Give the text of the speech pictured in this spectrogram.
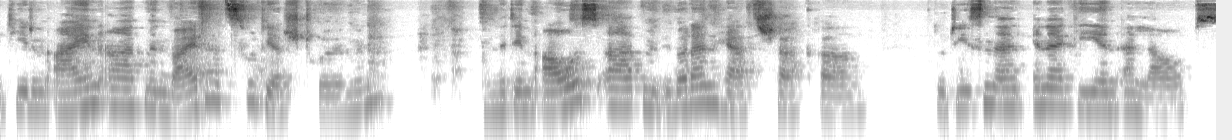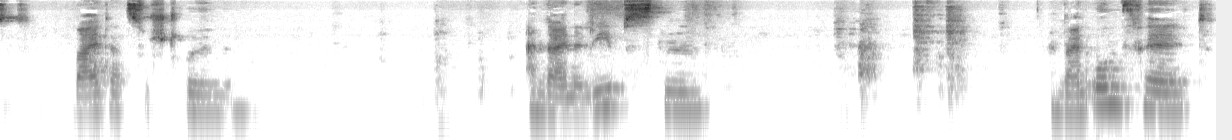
mit jedem Einatmen weiter zu dir strömen und mit dem Ausatmen über dein Herzchakra du diesen Energien erlaubst, weiter zu strömen. An deine Liebsten, an dein Umfeld,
